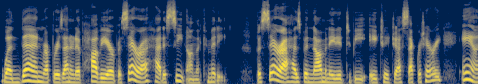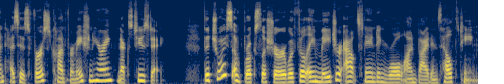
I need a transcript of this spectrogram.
when then Representative Xavier Becerra had a seat on the committee. Becerra has been nominated to be HHS Secretary and has his first confirmation hearing next Tuesday. The choice of Brooks LaSure would fill a major outstanding role on Biden's health team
